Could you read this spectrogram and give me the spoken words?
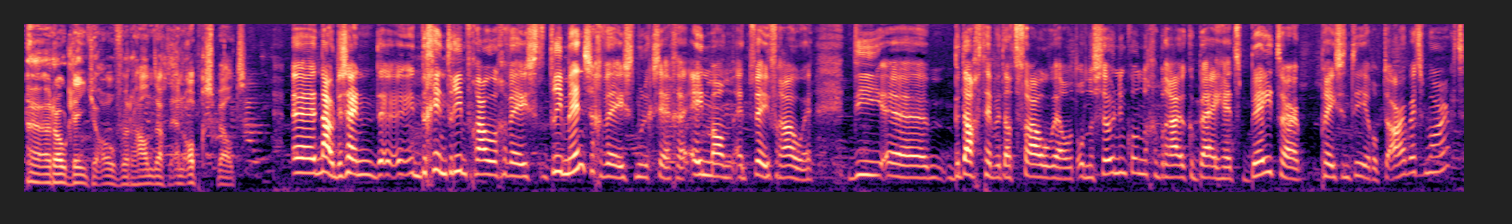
een rood lintje overhandigd en opgespeld. Nou, er zijn in het begin drie vrouwen geweest, drie mensen geweest moet ik zeggen, één man en twee vrouwen, die bedacht hebben dat vrouwen wel wat ondersteuning konden gebruiken bij het beter presenteren op de arbeidsmarkt.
